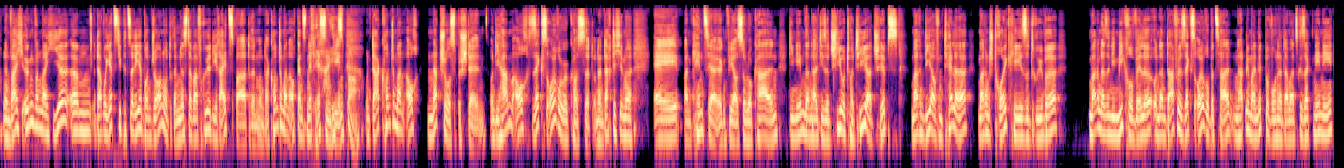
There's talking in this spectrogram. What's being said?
Und dann war ich irgendwann mal hier, ähm, da wo jetzt die Pizzeria Bongiorno drin ist, da war früher die Reizbar drin und da konnte man auch ganz nett Die essen Reizbar? gehen. Und da konnte man auch Nachos bestellen. Und die haben auch sechs Euro gekostet. Und dann dachte ich immer, ey, man kennt's ja irgendwie aus so Lokalen, die nehmen dann halt diese Chio Tortilla Chips, machen die auf den Teller, machen Streukäse drüber, machen das in die Mikrowelle und dann dafür sechs Euro bezahlen. Und dann hat mir mein Mitbewohner damals gesagt, nee, nee,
